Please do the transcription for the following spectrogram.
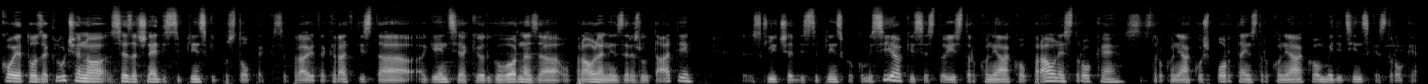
ko je to zaključeno, se začne disciplinski postopek. Se pravi, takrat tista agencija, ki je odgovorna za upravljanje z rezultati, skliče disciplinsko komisijo, ki se stoji strokovnjakov pravne stroke, strokovnjakov športa in strokovnjakov medicinske stroke.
